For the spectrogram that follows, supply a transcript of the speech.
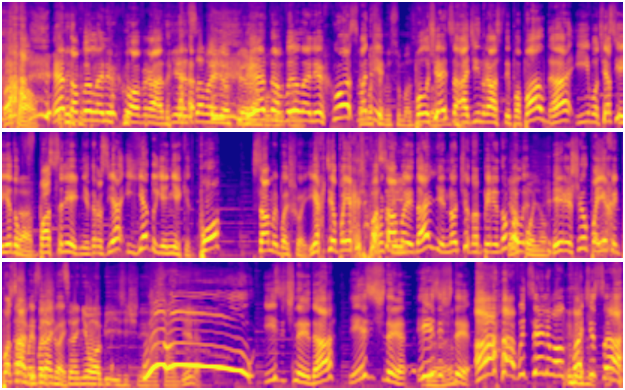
Попал. это было легко, брат. Нет, самое легкое. Это было легко, смотри. Получается, один раз ты попал, да, и вот сейчас я еду в последний, друзья, и еду я некит по самый большой. Я хотел поехать по Окей. самой дальней, но что-то передумал и решил поехать по А, самой большой. разницы, они обе изичные, на самом деле. Изичные, да? Изичные, изичные. А, выцеливал два часа.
